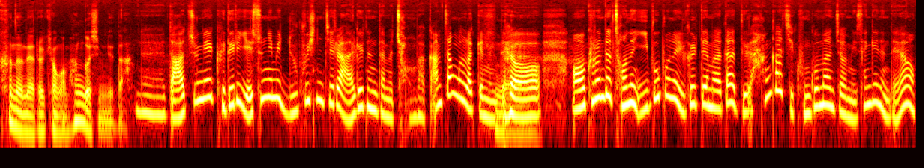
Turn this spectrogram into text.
큰 은혜를 경험한 것입니다. 네, 나중에 그들이 예수님이 누구신지를 알게 된다면 정말 깜짝 놀랐겠는데요. 어, 그런데 저는 이 부분을 읽을 때마다 늘 한 가지 궁금한 점이 생기는데요.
